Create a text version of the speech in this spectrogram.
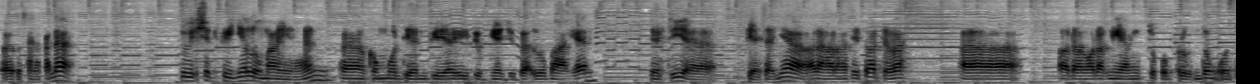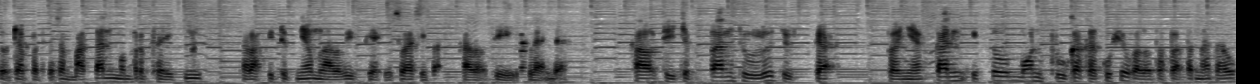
uh, ke sana. Karena tuition fee-nya lumayan uh, kemudian biaya hidupnya juga lumayan. Jadi ya biasanya orang-orang situ adalah uh, orang-orang yang cukup beruntung untuk dapat kesempatan memperbaiki cara hidupnya melalui beasiswa sih pak kalau di Belanda. Kalau di Jepang dulu juga banyak. Kan itu Monbu Kagakusho kalau bapak pernah tahu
